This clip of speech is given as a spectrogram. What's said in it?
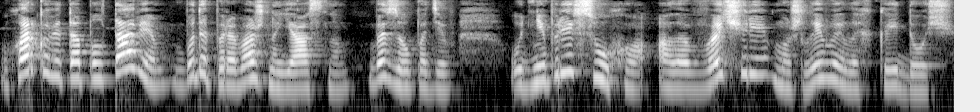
У Харкові та Полтаві буде переважно ясно, без опадів. У Дніпрі сухо, але ввечері можливий легкий дощ.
